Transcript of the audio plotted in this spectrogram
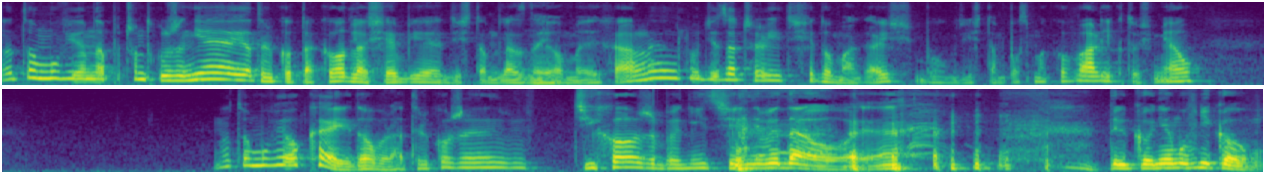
no to mówiłem na początku, że nie, ja tylko tak o dla siebie, gdzieś tam dla znajomych, ale ludzie zaczęli się domagać, bo gdzieś tam posmakowali, ktoś miał. No to mówię, okej, okay, dobra, tylko że cicho, żeby nic się nie wydało. Nie? tylko nie mów nikomu.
